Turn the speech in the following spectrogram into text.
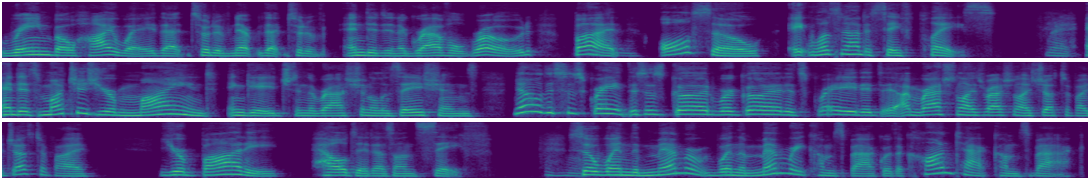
rainbow highway that sort of ne- that sort of ended in a gravel road, but mm-hmm. also it was not a safe place. Right. And as much as your mind engaged in the rationalizations, no, this is great, this is good, we're good, it's great, it's, I'm rationalize, rationalize, justify, justify. Your body held it as unsafe. Mm-hmm. So when the memory when the memory comes back or the contact comes back,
